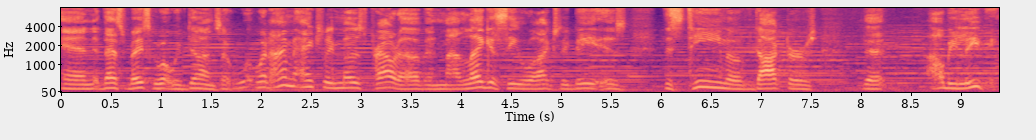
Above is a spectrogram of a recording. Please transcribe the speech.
and that's basically what we've done. So, what I'm actually most proud of, and my legacy will actually be, is this team of doctors that I'll be leaving.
